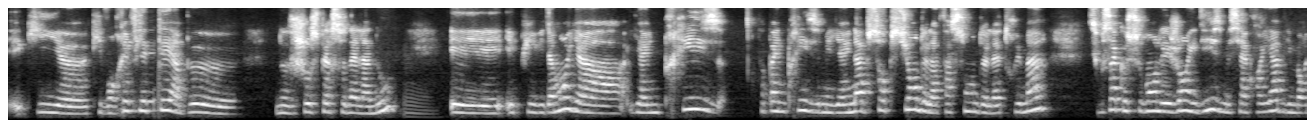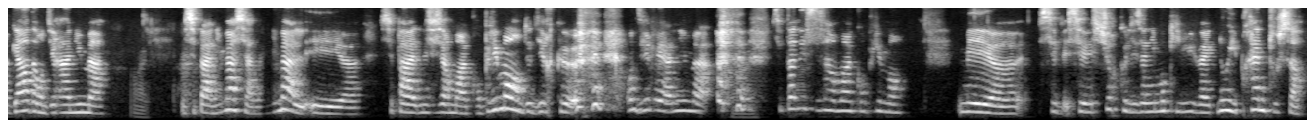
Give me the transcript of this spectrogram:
et qui, euh, qui vont refléter un peu euh, nos choses personnelles à nous. Mm. Et, et, puis évidemment, il y a, y a, une prise, enfin pas une prise, mais il y a une absorption de la façon de l'être humain. C'est pour ça que souvent les gens ils disent, mais c'est incroyable, ils me regardent, on dirait un humain. C'est pas un humain, c'est un animal. Et euh, c'est pas nécessairement un compliment de dire que on dirait un humain. c'est pas nécessairement un compliment. Mais euh, c'est sûr que les animaux qui vivent avec nous, ils prennent tout ça.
